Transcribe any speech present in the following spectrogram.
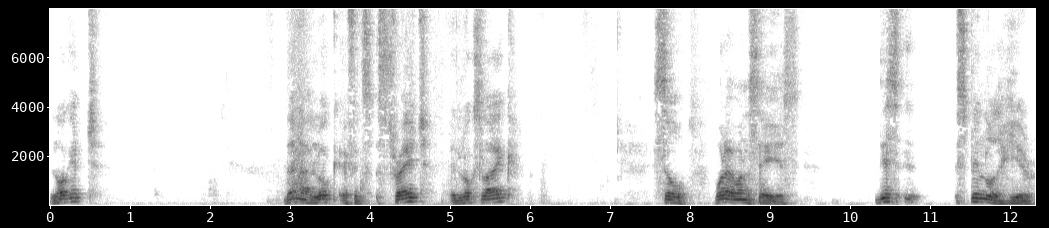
log it. Then I look if it's straight it looks like. So what I want to say is this spindle here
